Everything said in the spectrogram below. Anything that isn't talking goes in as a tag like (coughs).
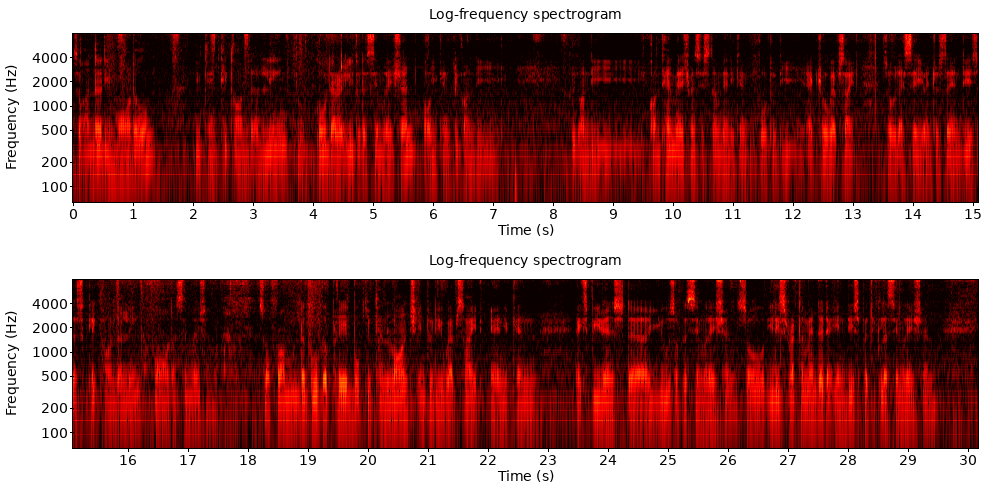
So under the model you can click on the link to go directly to the simulation or you can click on the click on the content management system then you can go to the actual website. So let's say you're interested in this just click on the link for the simulation. So from the Google Playbook you can launch into the website and you can experience the use of the simulation. So it is recommended that in this particular simulation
